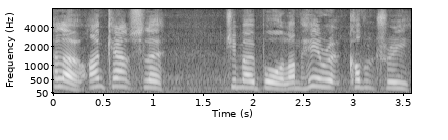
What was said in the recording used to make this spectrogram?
Hello, I'm Councillor Jim O'Boyle. I'm here at Coventry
